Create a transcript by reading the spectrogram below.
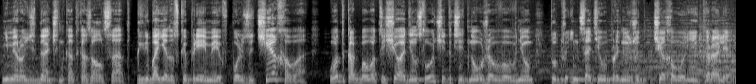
Немирович Данченко отказался от Грибоедовской премии в пользу Чехова. Вот как бы вот еще один случай, так сказать, но уже в, в нем тут инициатива принадлежит Чехову и Короленко.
